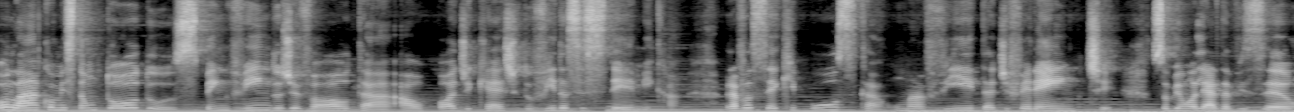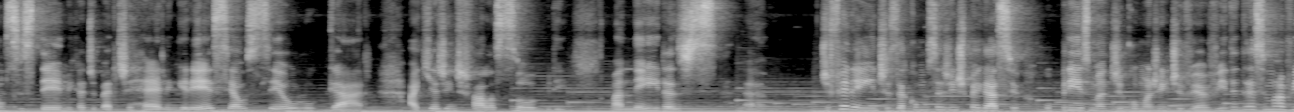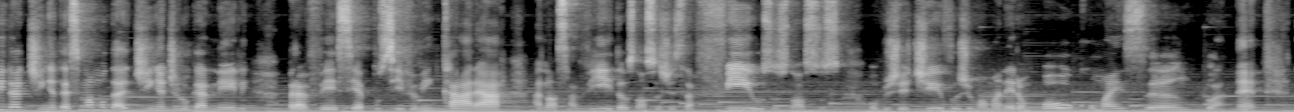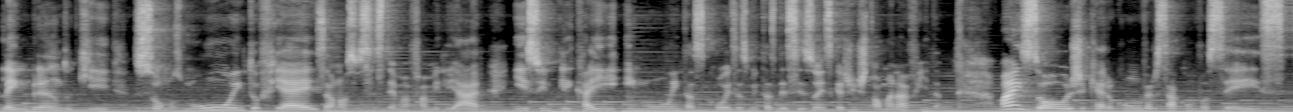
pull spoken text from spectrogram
Olá, como estão todos? Bem-vindos de volta ao podcast do Vida Sistêmica. Para você que busca uma vida diferente, sob um olhar da visão sistêmica de Bert Hellinger, esse é o seu lugar. Aqui a gente fala sobre maneiras diferentes. É como se a gente pegasse o prisma de como a gente vê a vida e desse uma viradinha, desse uma mudadinha de lugar nele para ver se é possível encarar a nossa vida, os nossos desafios, os nossos objetivos de uma maneira um pouco mais ampla, né? Lembrando que somos muito fiéis ao nosso sistema familiar e isso implica aí em muitas coisas, muitas decisões que a gente toma na vida. Mas hoje quero conversar com vocês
